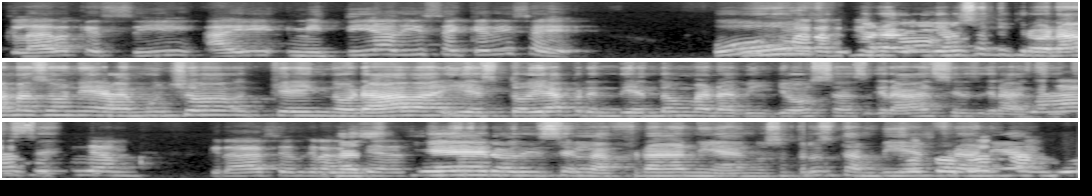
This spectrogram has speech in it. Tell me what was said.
claro que sí. Ahí mi tía dice, ¿qué dice? Uf, maravilloso. maravilloso. tu programa, Sonia. Mucho que ignoraba y estoy aprendiendo maravillosas. Gracias, gracias. Gracias, gracias, gracias. Las quiero, dice la Frania. Nosotros también, Nosotros Frania. también,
